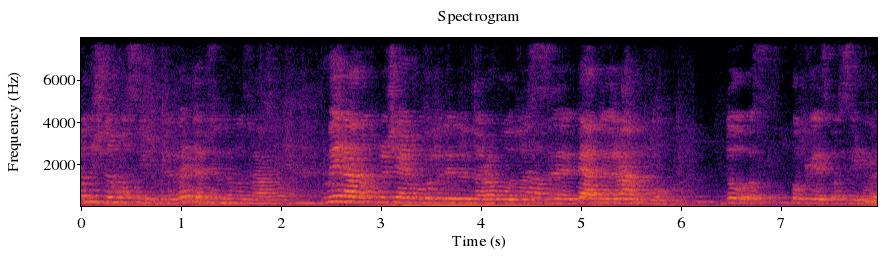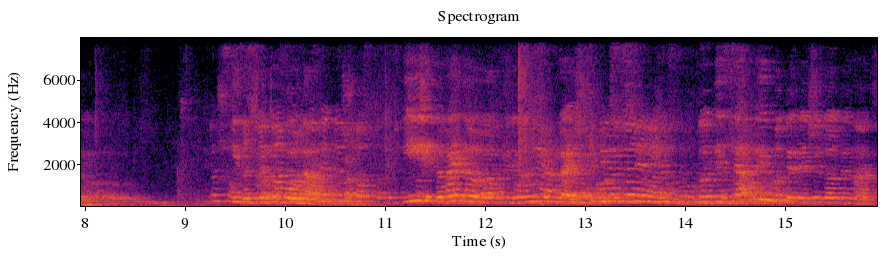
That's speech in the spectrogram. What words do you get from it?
по нічному освітлі. Давайте обсудимо зразу. Ми рано включаємо, бо люди йдуть на роботу з 5 ранку до ос- поки освітло. До І. До. І давайте определимося перше. До 10 години чи до 11?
